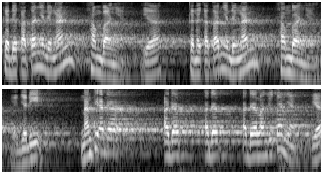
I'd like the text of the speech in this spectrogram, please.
kedekatannya dengan hambanya, ya. Kedekatannya dengan hambanya. Ya, jadi nanti ada ada ada ada lanjutannya, ya.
